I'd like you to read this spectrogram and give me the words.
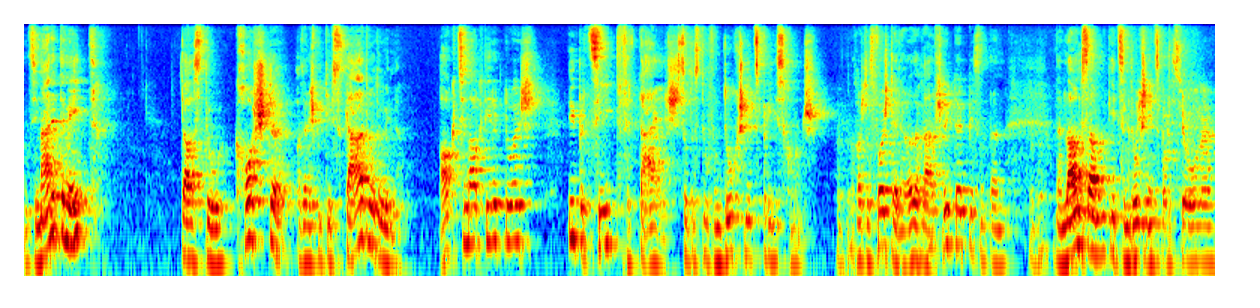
Und sie meinen damit, dass du Kosten, oder respektive das Geld, das du in den Aktienmarkt tust, über die Zeit verteilst, sodass du auf einen Durchschnittspreis kommst. Mhm. Du kannst dir das vorstellen, oder? Du kaufst heute etwas und dann, mhm. dann langsam gibt es einen Durchschnittspreis. Portionen.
